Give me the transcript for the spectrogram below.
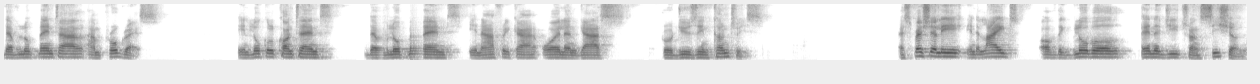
developmental and progress in local content development in Africa, oil and gas producing countries, especially in the light of the global energy transition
